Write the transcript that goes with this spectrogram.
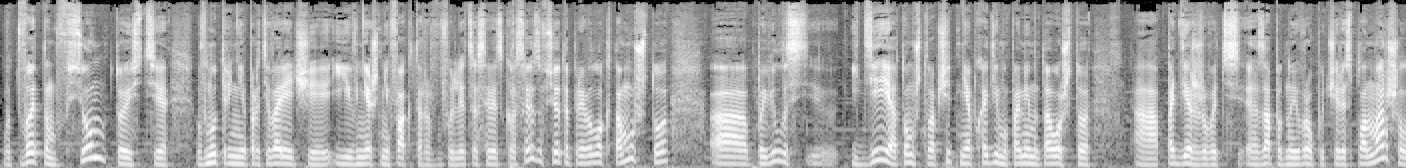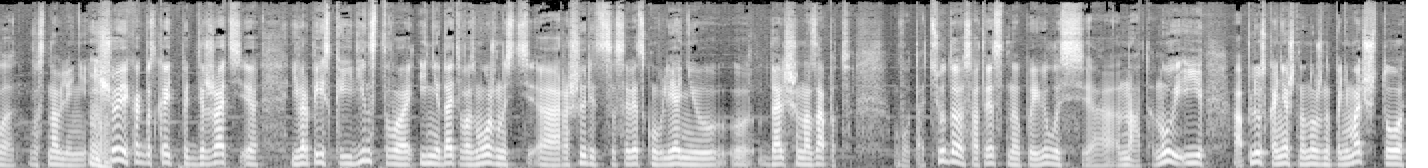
Вот в этом всем, то есть э, внутренние противоречия и внешний фактор в лице Советского Союза, все это привело к тому, что а, появилась э, идея о том, что вообще-то необходимо, помимо того, что поддерживать э, Западную Европу через план Маршалла восстановления, Мгм. еще и, как бы сказать, поддержать э, европейское единство и не дать возможность а, расшириться советскому влиянию э, дальше на Запад. Вот отсюда, соответственно, появилась а, НАТО. Ну и а, плюс, конечно, нужно понимать, что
